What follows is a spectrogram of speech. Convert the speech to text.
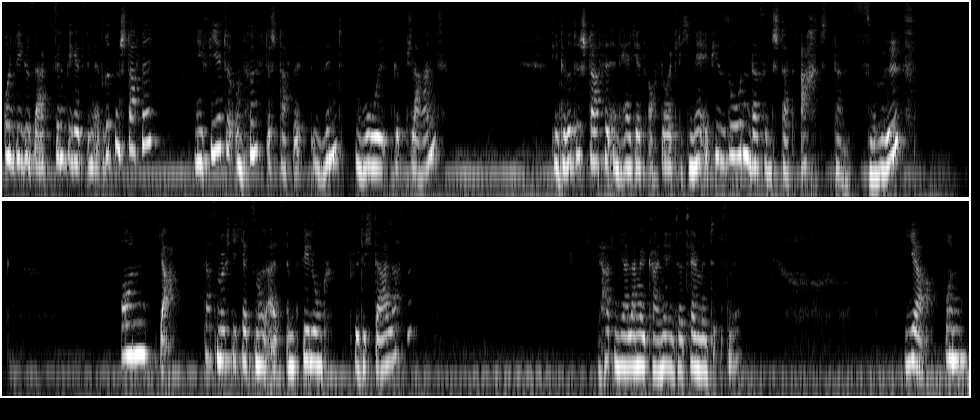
Und wie gesagt, sind wir jetzt in der dritten Staffel. Die vierte und fünfte Staffel sind wohl geplant. Die dritte Staffel enthält jetzt auch deutlich mehr Episoden. Das sind statt acht dann zwölf. Und ja, das möchte ich jetzt mal als Empfehlung für dich dalassen. Wir hatten ja lange keine Entertainment-Tipps mehr. Ja, und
